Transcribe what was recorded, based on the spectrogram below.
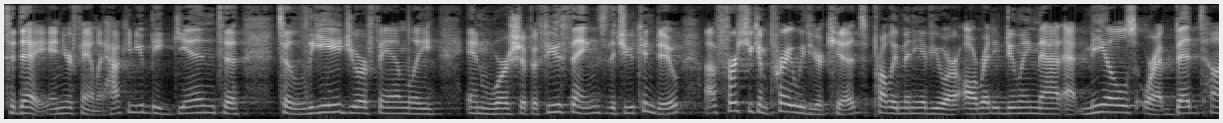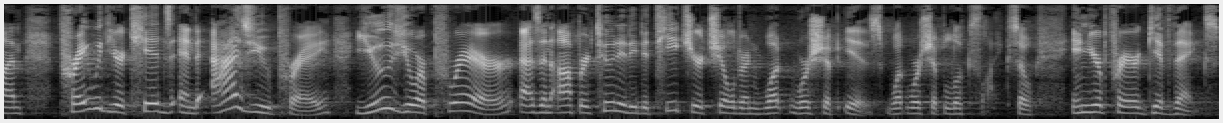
today in your family? How can you begin to, to lead your family in worship? A few things that you can do. Uh, first, you can pray with your kids. Probably many of you are already doing that at meals or at bedtime. Pray with your kids, and as you pray, use your prayer as an opportunity to teach your children what worship is, what worship looks like. So, in your prayer, give thanks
